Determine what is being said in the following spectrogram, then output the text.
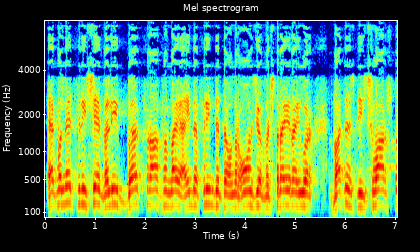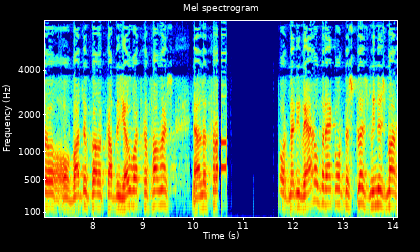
Ek wil net vir u sê Willie Burke vra vir my heide vriende te onder ons jou verstryery oor wat is die swaarste of wat ook al kabeljou wat gevang is. Nou hulle vra nou die wêreldrekord is plus minus maar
